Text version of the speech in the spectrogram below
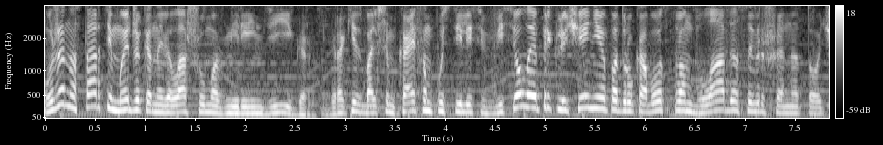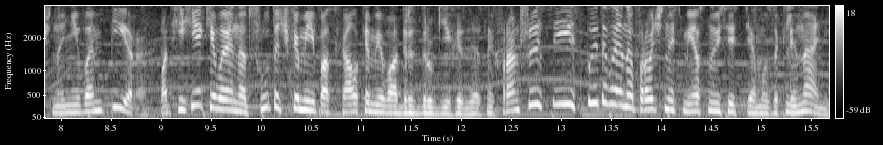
Уже на старте Мэджика навела шума в мире инди-игр. Игроки с большим кайфом пустились в веселое приключение под руководством Влада совершенно точно не вампира, подхихекивая над шуточками и пасхалками в адрес других известных франшиз и испытывая на прочность местную систему заклинаний.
